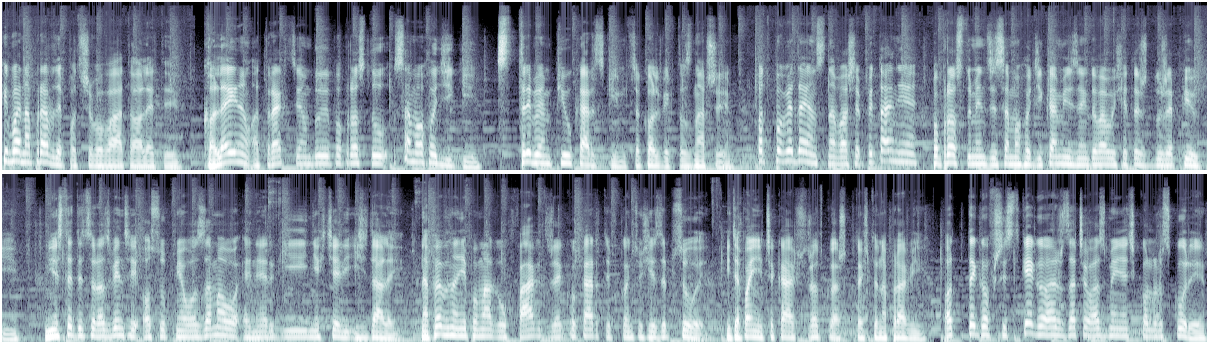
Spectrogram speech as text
Chyba naprawdę potrzebowała toalety. Kolejną atrakcją były po prostu samochodziki z trybem piłkarskim, cokolwiek to znaczy. Odpowiadając na wasze pytanie, po prostu między samochodzikami znajdowały się też duże piłki. Niestety coraz więcej osób miało za mało energii i nie chcieli iść dalej. Na pewno nie pomagał fakt, że go-karty w końcu się zepsuły i ta pani czekała w środku, aż ktoś to naprawi. Od tego wszystkiego aż zaczęła zmieniać kolor skóry.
